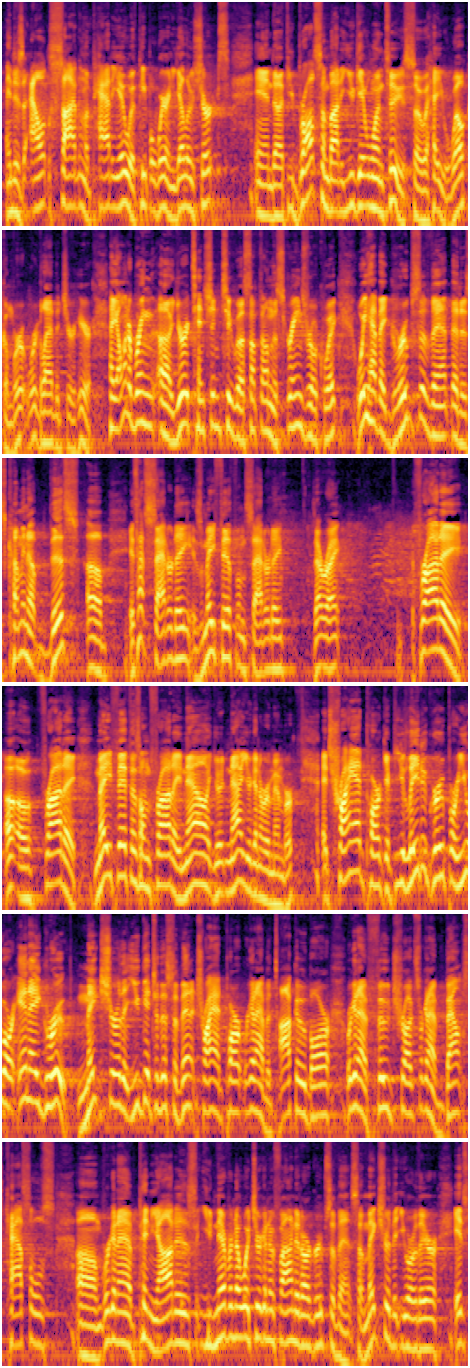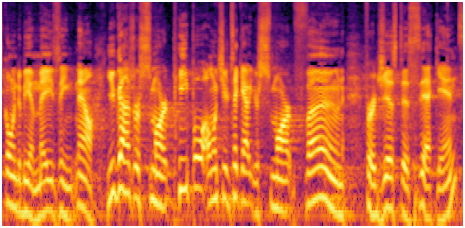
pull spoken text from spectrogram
It is outside on the patio with people wearing yellow shirts. And uh, if you brought somebody, you get one too. So, hey, welcome. We're, we're glad that you're here. Hey, I want to bring uh, your attention to uh, something on the screens real quick. We have a groups event that is coming up this, uh, is that Saturday? Is May 5th on Saturday? Is that right? Friday. Uh oh, Friday. May 5th is on Friday. Now you're, now you're going to remember. At Triad Park, if you lead a group or you are in a group, make sure that you get to this event at Triad Park. We're going to have a taco bar, we're going to have food trucks, we're going to have bounce castles, um, we're going to have pinatas. You never know what you're going to find at our groups event. So make sure that you are there. It's going to be amazing. Now, you guys are smart people. I want you to take out your smartphone for just a second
